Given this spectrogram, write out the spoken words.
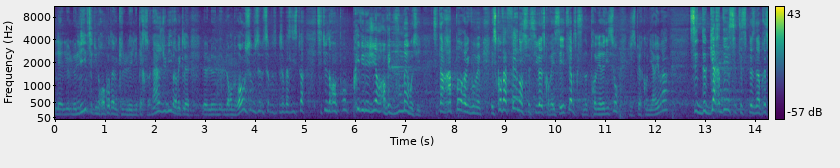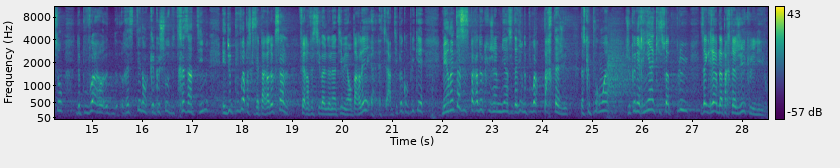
le, livre, c'est une rencontre avec les, personnages du livre, avec le- le- le- l'endroit où se, se- se- se passe l'histoire. C'est une rencontre privilégiée avec vous-même aussi. C'est un rapport avec vous-même. Et ce qu'on va faire dans ce festival, ce qu'on va essayer de faire, parce que c'est notre première édition, j'espère qu'on y arrivera, c'est de garder cette espèce d'impression de pouvoir euh, rester dans quelque chose de très intime et de pouvoir, parce que c'est paradoxal, faire un festival de l'intime et en parler, c'est un petit peu compliqué. Mais en même temps, c'est ce paradoxe que j'aime bien, c'est-à-dire de pouvoir partager. Parce que pour moi, je connais rien qui soit plus agréable à partager que les livres.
